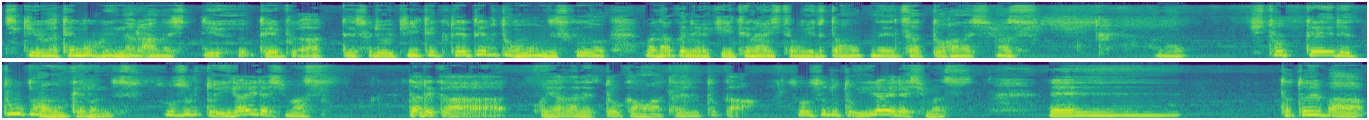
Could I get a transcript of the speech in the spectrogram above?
地球が天国になる話っていうテープがあって、それを聞いてくれてると思うんですけど、まあ中には聞いてない人もいると思うんで、ざっとお話しします。あの、人って劣等感を受けるんです。そうするとイライラします。誰か親が劣等感を与えるとか、そうするとイライラします。えー、例えば、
